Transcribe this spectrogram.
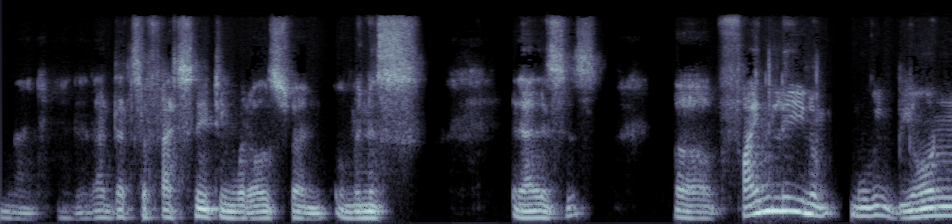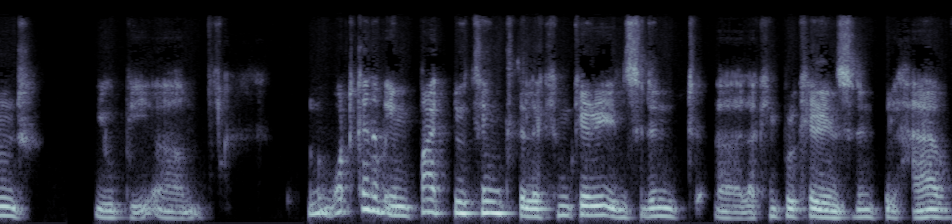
Right. That, that's a fascinating but also an ominous analysis. Uh, finally, you know, moving beyond UP, um, What kind of impact do you think the Lakhimpur incident, uh, Lakhimpur Kheri incident, will have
